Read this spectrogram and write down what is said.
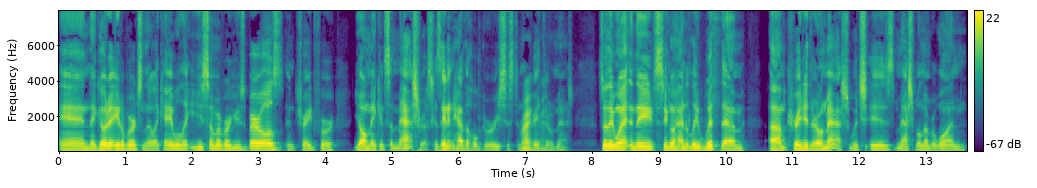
And they go to Adelbert's and they're like, hey, we'll let you use some of our used barrels and trade for y'all making some mash for us because they didn't have the whole brewery system Right, to create right. their own mash. So they went and they single handedly, with them, um, created their own mash, which is Mash Bill number one,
